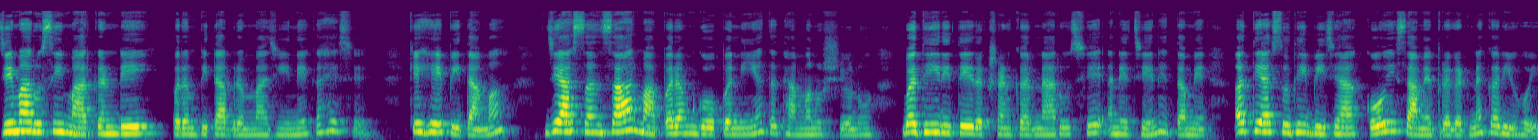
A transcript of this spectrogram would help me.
જેમાં ઋષિ માર્કંડેય પરમપિતા બ્રહ્માજીને કહે છે કે, હે પિતામહ જે આ સંસારમાં પરમ ગોપનીય તથા મનુષ્યોનું બધી રીતે રક્ષણ કરનારું છે અને જેને તમે અત્યાર સુધી બીજા કોઈ સામે પ્રગટ ન કર્યું હોય,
